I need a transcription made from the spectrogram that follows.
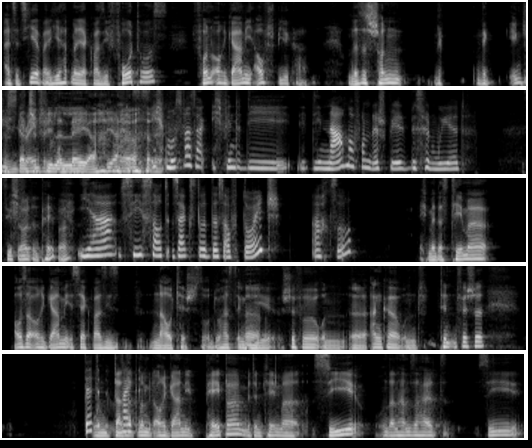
als jetzt hier, weil hier hat man ja quasi Fotos von Origami auf Spielkarten. Und das ist schon eine, eine irgendwie Das ganz schön viele Kombi. Layer. Ja, Ja. ist, Ich muss was sagen, ich finde die, die, die Namen von der Spiel ein bisschen weird. Sea Salt and Paper. Ja, Sea Salt, sagst du das auf Deutsch? Ach so? Ich meine, das Thema außer Origami ist ja quasi nautisch. So, du hast irgendwie Schiffe und äh, Anker und Tintenfische. Das, Und dann hat man mit Origami Paper mit dem Thema Sea und dann haben sie halt Sea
